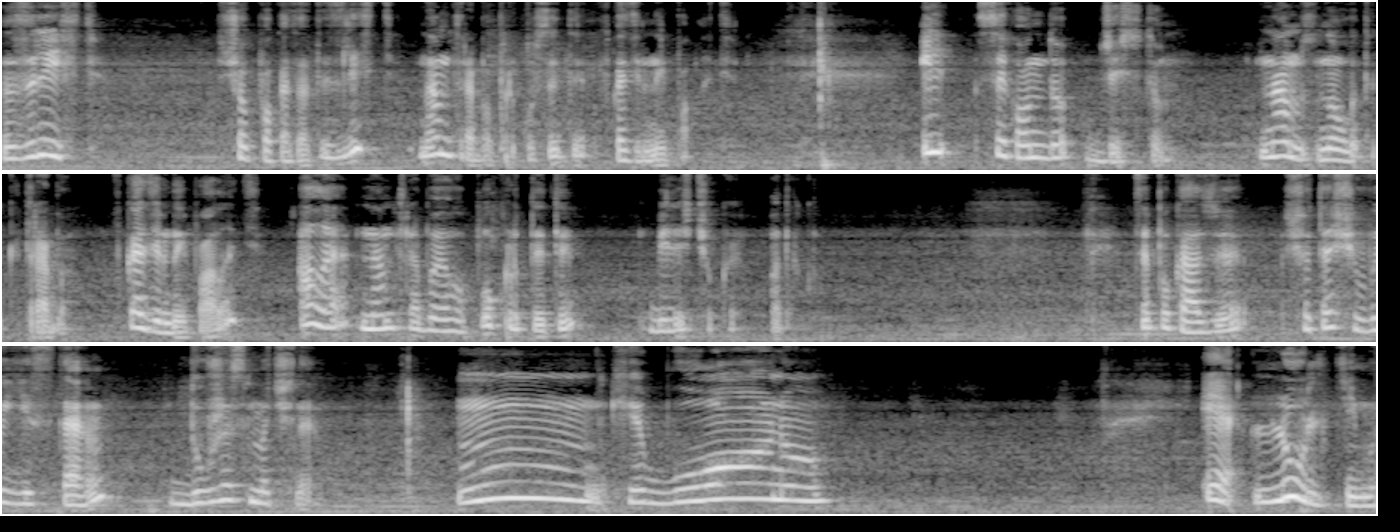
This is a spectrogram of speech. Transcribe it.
Злість. Щоб показати злість, нам треба прикусити вказівний палець. Il secondo gesto. Нам знову-таки треба вказівний палець, але нам треба його покрутити біля щоки. Отак. Це показує, що те, що ви їсте, дуже смачне. Ммм, buono! E l'ultimo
